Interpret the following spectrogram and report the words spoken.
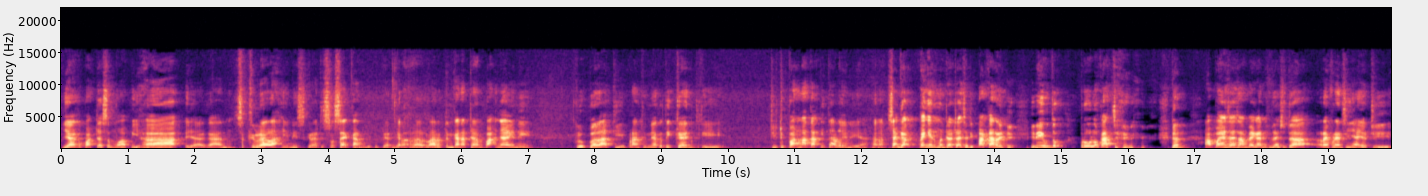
ya kepada semua pihak ya kan? Segeralah ini segera diselesaikan gitu biar nggak berlarut-larut. Dan karena dampaknya ini global lagi perang dunia ketiga ini di di depan mata kita loh ini ya. Saya nggak pengen mendadak jadi pakar ini. Ini untuk prolog aja dan apa yang saya sampaikan ini sebenarnya sudah referensinya ya di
